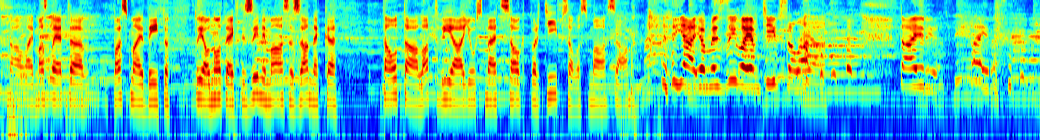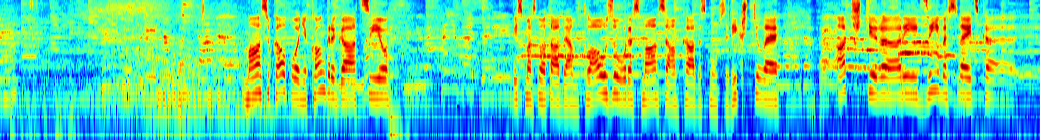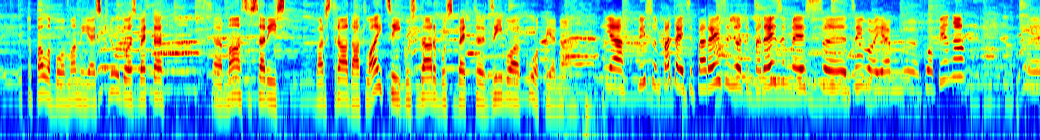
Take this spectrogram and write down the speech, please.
Tā, lai mazliet uh, pasmaidītu, tu jau noteikti zini, māsa Zane, ka tautā Latvijā jūs mēdz saukt par ķīpsalas māsām. Jā, jo mēs dzīvojam ķīpsalā. tā ir. Tā ir. Māsu kalpoņu kongregāciju, vismaz no tādām klauzūras māsām, kādas mums ir ikšķilē, atšķir arī dzīvesveids, ka tu palabo mani, ja es kļūdos, bet māsas arī var strādāt laicīgus darbus, bet dzīvo kopienā. Jā, visu pateici pareizi, ļoti pareizi. Mēs dzīvojam kopienā,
